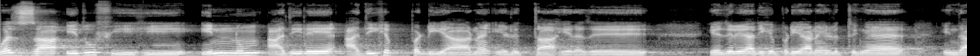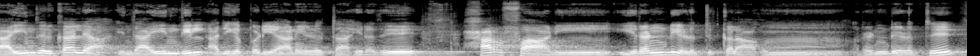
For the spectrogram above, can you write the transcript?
வஸ்ஸா இது ஃபீஹி இன்னும் அதிலே அதிகப்படியான எழுத்தாகிறது. எதிலே அதிகப்படியான எழுத்துங்க? இந்த ஐந்து இருக்கா இல்லையா? இந்த ஐந்தில் அதிகப்படியான எழுத்தாகிறது. ஹர்ஃபானி இரண்டு எழுத்துக்கள் ஆகும் ரெண்டு எழுத்து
